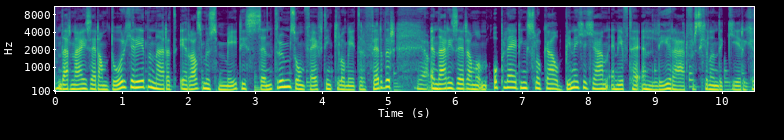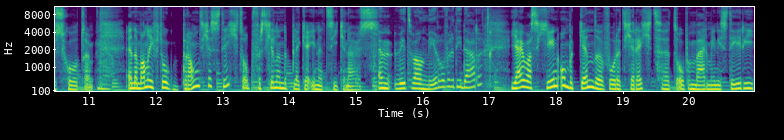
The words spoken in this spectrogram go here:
Mm Daarna is hij dan doorgereden naar het Erasmus Medisch Centrum, zo'n 15 kilometer verder. Ja. En daar is hij dan een opleidingslokaal binnen gegaan en heeft hij een leraar verschillende keren geschoten. En de man heeft ook brand gesticht op verschillende plekken in het ziekenhuis. En weet wel meer over die dader? Ja, hij was geen onbekende voor het gerecht. Het Openbaar Ministerie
